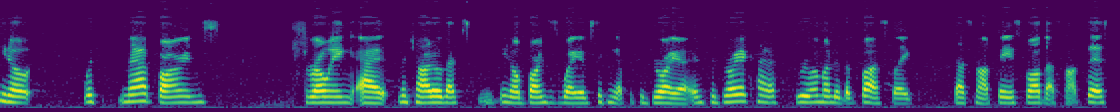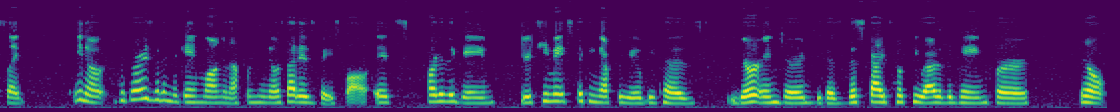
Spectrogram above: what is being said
you know, with Matt Barnes, throwing at Machado, that's you know Barnes' way of sticking up for Pedroia, and Pedroia kind of threw him under the bus, like that's not baseball, that's not this, like you know Pedroia's been in the game long enough where he knows that is baseball. It's part of the game. Your teammate's sticking up for you because you're injured because this guy took you out of the game for you know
